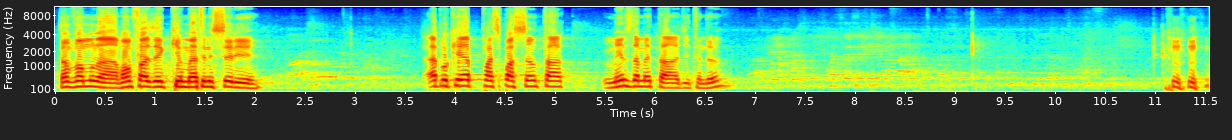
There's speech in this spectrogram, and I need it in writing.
Então vamos lá, vamos fazer aqui o método inserir. É porque a participação está menos da metade, entendeu?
